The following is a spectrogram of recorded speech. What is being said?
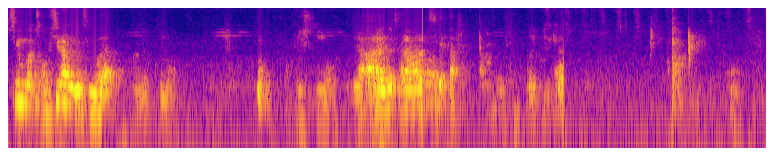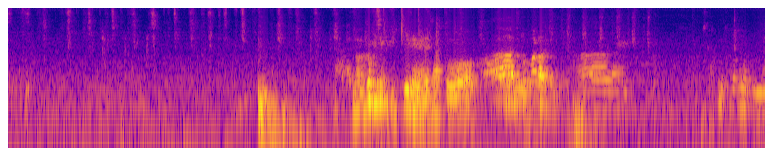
지금 뭐 접시라는 거 친 거야? 아니 구멍. 구멍. 야, 이거 자랑 하나 치겠다. 뭐 이렇게 그만큼씩 비키네, 자꾸. 아, 손가락이. 아, 참 그런 거.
